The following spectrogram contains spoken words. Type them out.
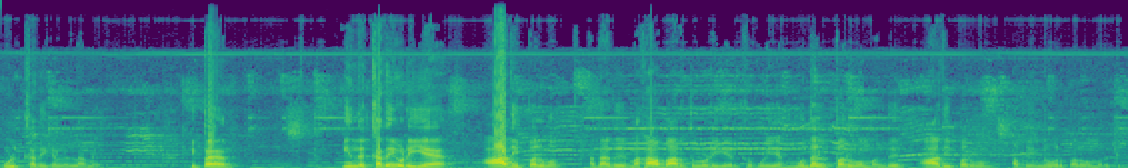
உள்கதைகள் எல்லாமே. இப்போ இந்த கதையுடைய ஆதி பருவம் அதாவது மகாபாரதத்தினுடைய இருக்கக்கூடிய முதல் பருவம் வந்து ஆதி பருவம் அப்படின்னு ஒரு பருவம் இருக்குது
